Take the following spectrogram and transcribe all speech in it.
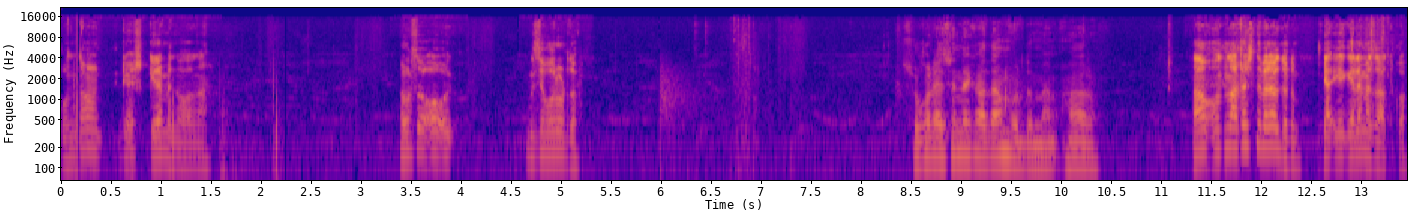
Ondan geç giremedim alana. Yoksa o bizi vururdu. Su kulesindeki adam vurdum ben Harun. Tamam onun arkadaşını ben öldürdüm. Gel- gel- gelemez artık o.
